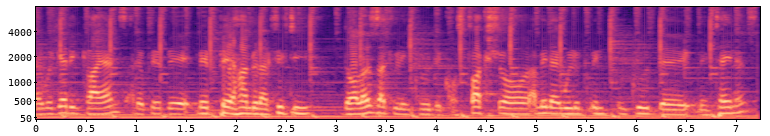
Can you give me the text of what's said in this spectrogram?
that we're getting clients and they pay, may pay $150. That will include the construction, I mean, it will include the maintenance,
